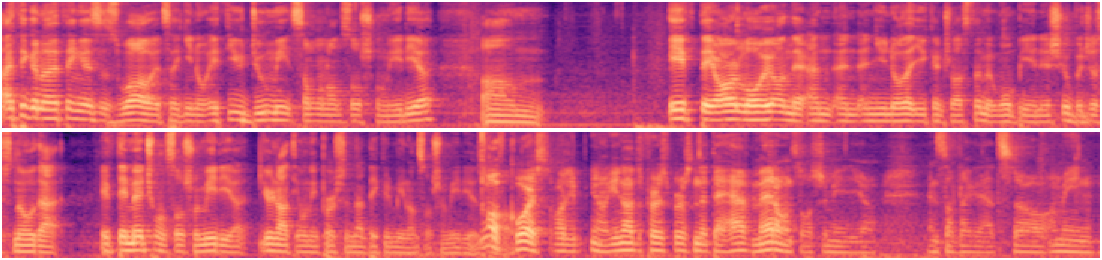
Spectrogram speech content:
I think another thing is as well. It's like you know if you do meet someone on social media. Um, if they are loyal and, and, and, and you know that you can trust them, it won't be an issue. But just know that if they met you on social media, you're not the only person that they could meet on social media as Oh, well. of course. Or you you know, you're not the first person that they have met on social media and stuff like that. So I mean,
